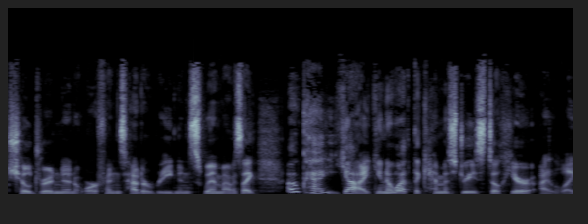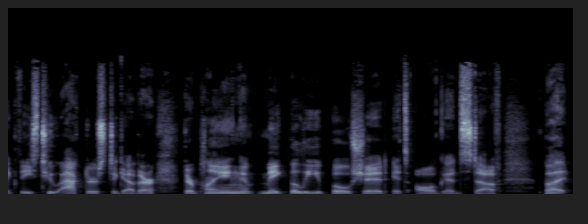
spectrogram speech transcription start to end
children and orphans how to read and swim. I was like, okay, yeah, you know what? The chemistry is still here. I like these two actors together. They're playing make believe bullshit. It's all good stuff. But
